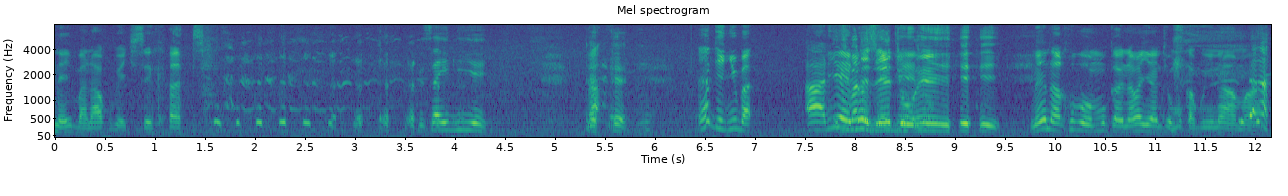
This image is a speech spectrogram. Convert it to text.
nayiba n'akuba ekisekati tusaidiye ati enyumba ali eno. naye nakuba omukka namanya nti omukka gulina amaani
